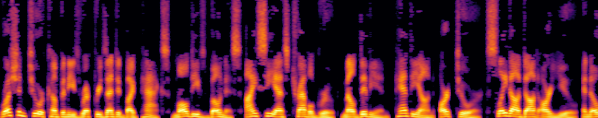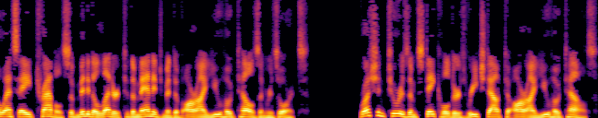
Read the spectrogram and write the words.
Russian tour companies represented by PAX, Maldives Bonus, ICS Travel Group, Maldivian, Pantheon, Art Tour, Slada.ru, and OSA Travel submitted a letter to the management of RIU Hotels and Resorts. Russian tourism stakeholders reached out to RIU hotels.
